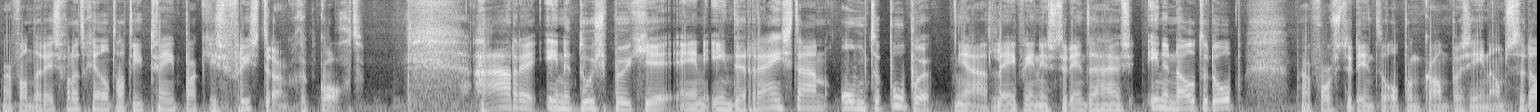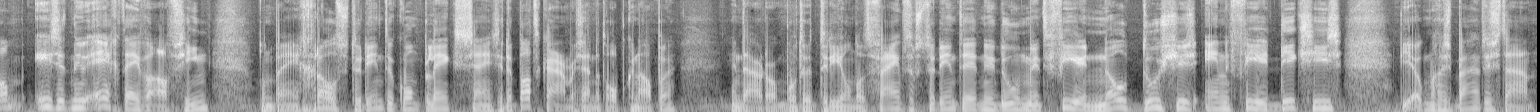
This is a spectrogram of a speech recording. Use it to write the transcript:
Maar van de rest van het geld had hij twee pakjes frisdrank gekocht. Haren in het doucheputje en in de rij staan om te poepen. Ja, het leven in een studentenhuis in een notendop. Maar voor studenten op een campus in Amsterdam is het nu echt even afzien. Want bij een groot studentencomplex zijn ze de badkamers aan het opknappen. En daardoor moeten 350 studenten het nu doen met vier nooddouches en vier dixies die ook nog eens buiten staan.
